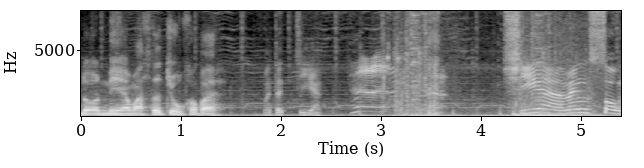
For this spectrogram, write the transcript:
โดนเนียมาสเตอร์จู๊เข้าไป มาตะเจียกเชี่ยแม่งส่ง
